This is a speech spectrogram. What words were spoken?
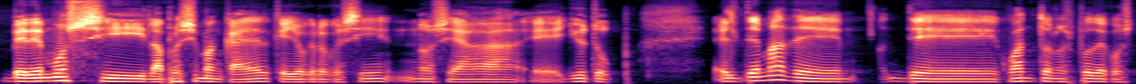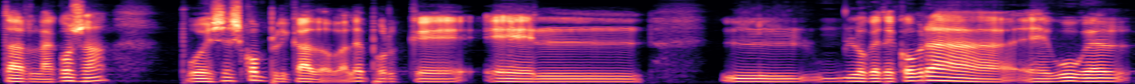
veremos si la próxima en caer, que yo creo que sí, no se haga eh, YouTube. El tema de, cuánto nos puede costar la cosa, pues es complicado, ¿vale? Porque lo que te cobra eh, Google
